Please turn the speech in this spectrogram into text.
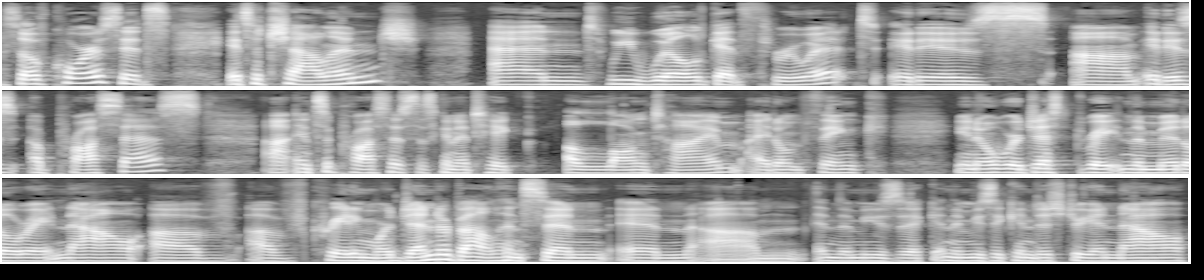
so of course it's it's a challenge, and we will get through it. It is um, it is a process. Uh, it's a process that's going to take a long time. I don't think you know we're just right in the middle right now of of creating more gender balance in in um, in the music in the music industry, and now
